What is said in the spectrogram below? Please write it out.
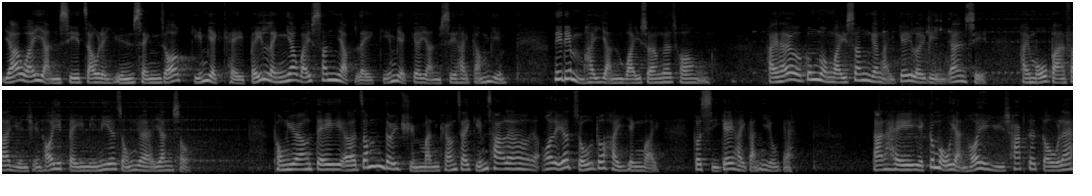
有一位人士就嚟完成咗檢疫期，俾另一位新入嚟檢疫嘅人士係感染。呢啲唔係人為上嘅錯誤，係喺一個公共衛生嘅危機裏邊，有陣時係冇辦法完全可以避免呢一種嘅因素。同樣地，誒針對全民強制檢測咧，我哋一早都係認為個時機係緊要嘅，但係亦都冇人可以預測得到咧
